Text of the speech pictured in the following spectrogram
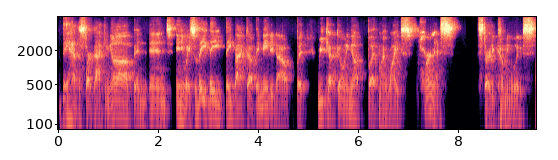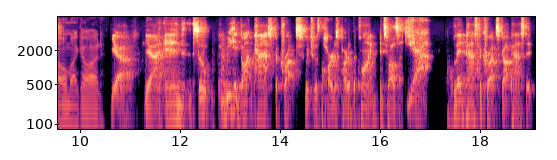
they had to start backing up and and anyway so they they they backed up they made it out but we kept going up but my wife's harness started coming loose. Oh my god. yeah yeah and so we had gotten past the crux which was the hardest part of the climb. And so i was like yeah led past the crux got past it.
